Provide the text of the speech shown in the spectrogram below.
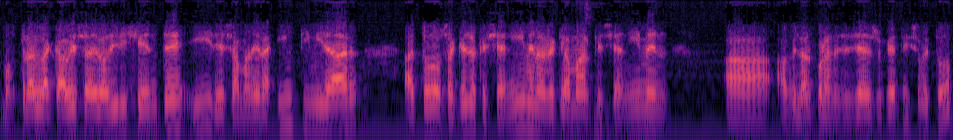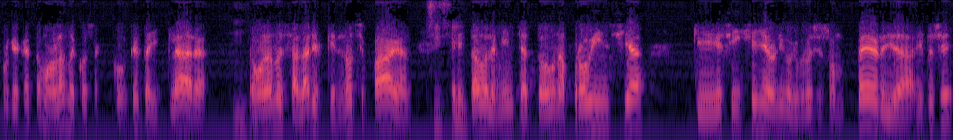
mostrar la cabeza de los dirigentes y de esa manera intimidar a todos aquellos que se animen a reclamar, que se animen a, a velar por las necesidades de su gente y sobre todo porque acá estamos hablando de cosas concretas y claras, estamos hablando de salarios que no se pagan, Sí, sí. el Estado le miente a toda una provincia que ese ingenio lo único que produce son pérdidas, entonces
